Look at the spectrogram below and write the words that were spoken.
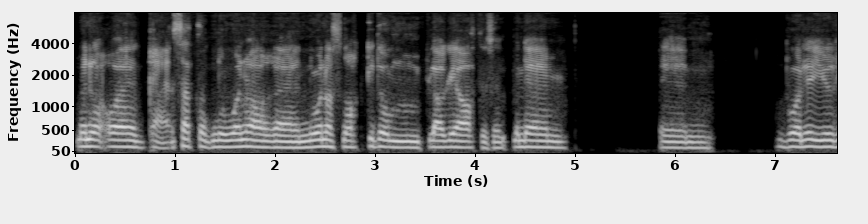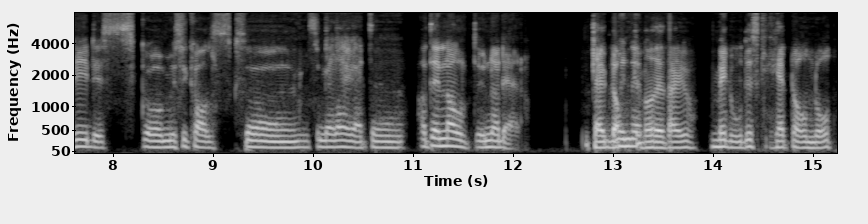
men og, jeg har sett at noen har, noen har snakket om plagiat og sånt, men det um, Både juridisk og musikalsk så, så mener jeg at, at det er langt unna det. da. Det er jo Men- langt det. Det er jo melodisk helt annen låt.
